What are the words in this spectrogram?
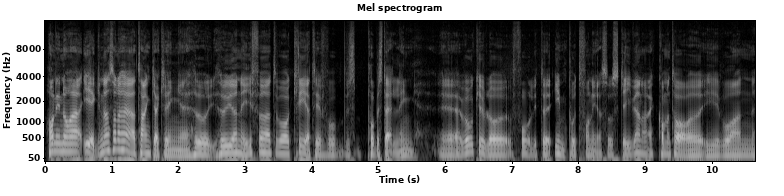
Har ni några egna sådana här tankar kring eh, hur, hur gör ni för att vara kreativ på, på beställning? Eh, Det vore kul att få lite input från er så skriv gärna kommentarer i våran,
